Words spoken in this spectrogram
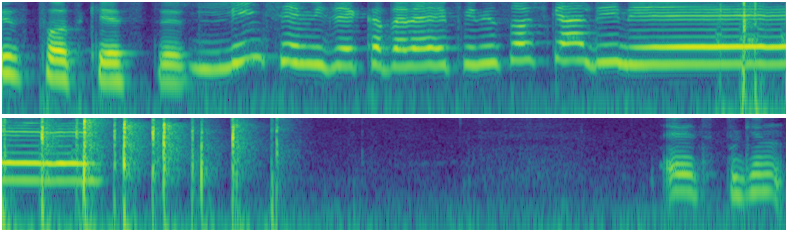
düz podcast'tir. Linç yemeyecek kadar hepiniz hoş geldiniz. Evet bugün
